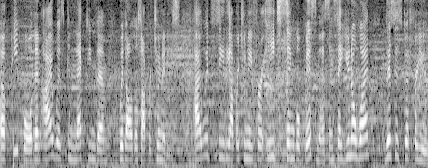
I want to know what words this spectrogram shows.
of people, then I was connecting them with all those opportunities. I would see the opportunity for each single business and say, you know what, this is good for you.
